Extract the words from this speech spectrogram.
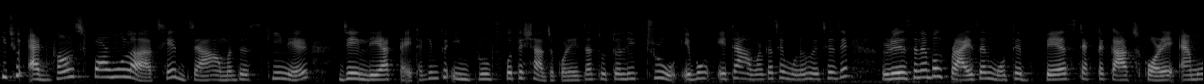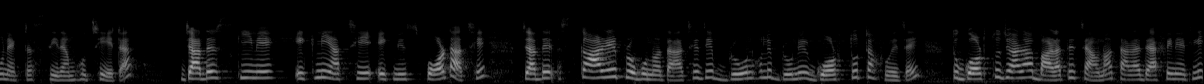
কিছু অ্যাডভান্সড ফর্মুলা আছে যা আমাদের স্কিনের যে লেয়ারটা এটা কিন্তু ইমপ্রুভ করতে সাহায্য করে। এটা টোটালি ট্রু এবং এটা আমার কাছে মনে হয়েছে যে রিজনেবল প্রাইসের মধ্যে বেস্ট একটা কাজ করে এমন একটা সিরাম হচ্ছে এটা। যাদের স্কিনে একনি আছে, একনি স্পট আছে, যাদের স্কারের প্রবণতা আছে যে ব্রণ হলে ব্রণের গর্তটা হয়ে যায়, তো গর্ত যারা বাড়াতে চাও না, তারা ডেফিনেটলি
